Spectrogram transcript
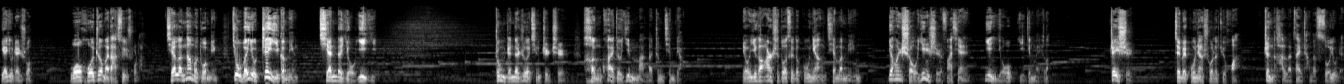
也有人说。我活这么大岁数了，签了那么多名，就唯有这一个名，签的有意义。众人的热情支持，很快就印满了征签表。有一个二十多岁的姑娘签完名，要按手印时，发现印油已经没了。这时，这位姑娘说了句话，震撼了在场的所有人。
